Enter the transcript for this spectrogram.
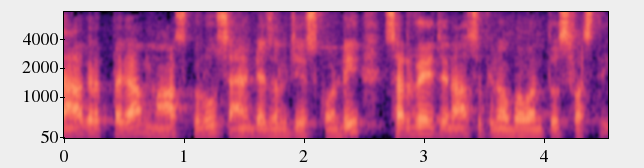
జాగ్రత్తగా మాస్కులు శానిటైజర్లు చేసుకోండి. సర్వేజన సుఖినో భవంతు స్వస్తి.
